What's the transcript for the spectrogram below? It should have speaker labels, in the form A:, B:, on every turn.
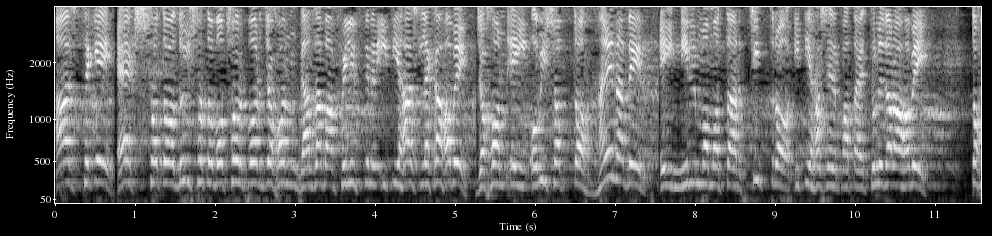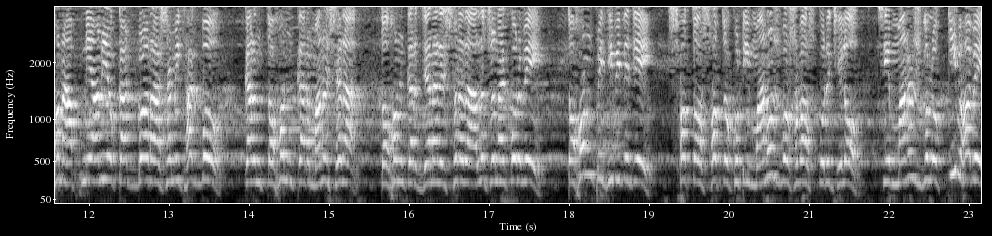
A: আজ থেকে একশত, দুইশত বছর পর যখন গাজা বা ফিলিস্তিনের ইতিহাস লেখা হবে, যখন এই অভিশপ্ত হায়নাদের এই নির্মমতার চিত্র ইতিহাসের পাতায় তুলে ধরা হবে, তখন আপনি, আমিও কাঠগড়ার আসামি থাকব। কারণ তখনকার মানুষেরা, তখনকার জেনারেশনেরা আলোচনা করবে, তখন পৃথিবীতে যে শত শত কোটি মানুষ বসবাস করেছিল, সে মানুষগুলো কীভাবে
